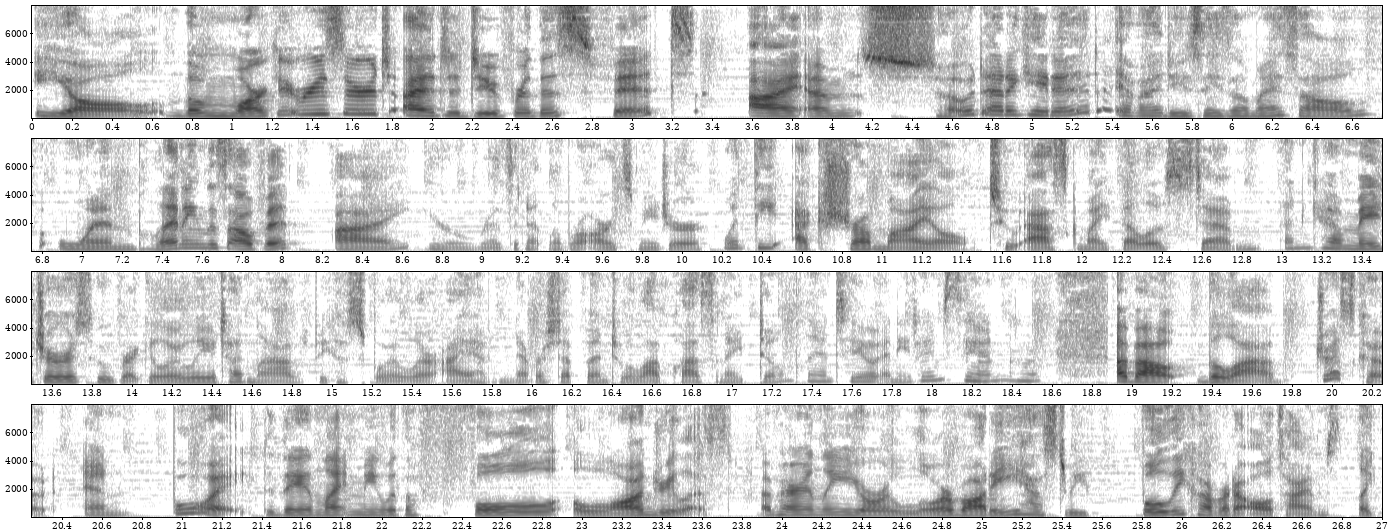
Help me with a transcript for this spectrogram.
Y'all, the market research I had to do for this fit, I am so dedicated, if I do say so myself. When planning this outfit, I, your resident liberal arts major, went the extra mile to ask my fellow STEM and chem majors who regularly attend labs, because spoiler, I have never stepped into a lab class and I don't plan to anytime soon, about the lab dress code. And boy, did they enlighten me with a full laundry list. Apparently, your lower body has to be fully covered at all times. Like,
